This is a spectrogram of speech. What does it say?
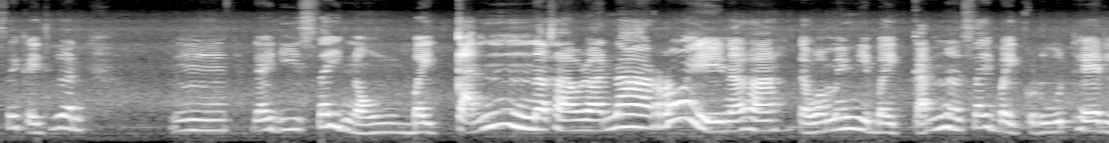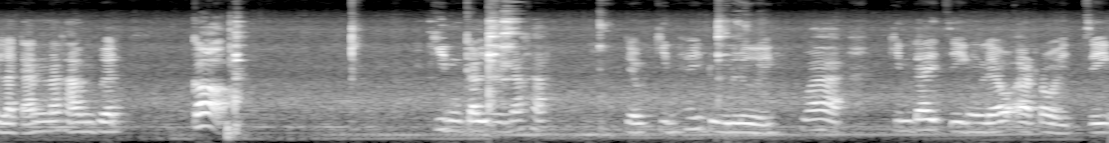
ไส้ไก่เทื่อนอืมได้ดีไส้หนองใบกันนะคะร้านน่าร่อยนะคะ แต่ว่าไม่มีใบกันนะไส้ใบกรูดเทนละกันนะคะเพื่อนๆก็กินกันเลยนะคะ เดี๋ยวกินให้ดูเลยว่ากินได้จริงแล้วอร่อยจริง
